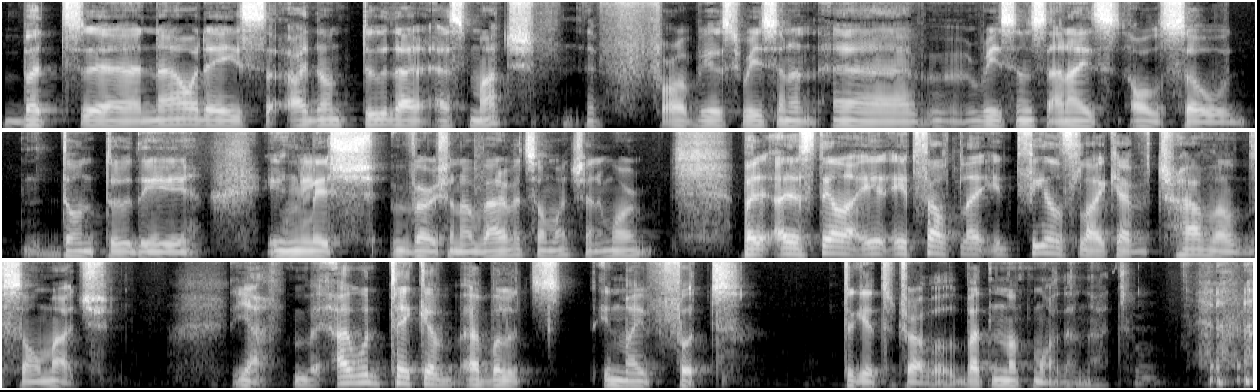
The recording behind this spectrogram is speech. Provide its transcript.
but uh, nowadays, I don't do that as much for obvious reason, uh, reasons, and I also don't do the English version of Värvet so much anymore. But uh, still, it, it, felt like it feels like I've traveled so much. Yeah, I would take a, a bullet in my foot to get to travel, but not more than that.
